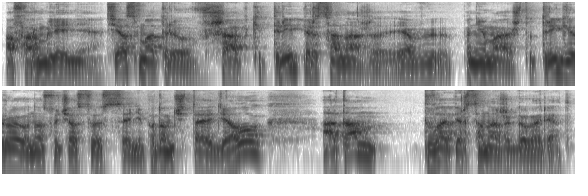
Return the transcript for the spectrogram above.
оформления. Я смотрю, в шапке три персонажа. Я понимаю, что три героя у нас участвуют в сцене. Потом читаю диалог, а там два персонажа говорят.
